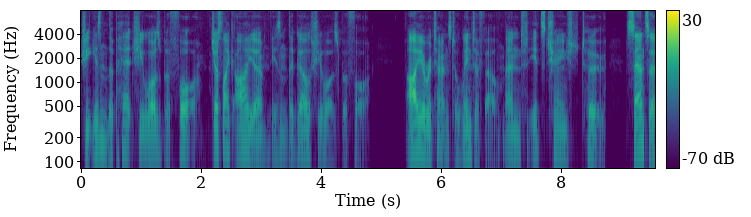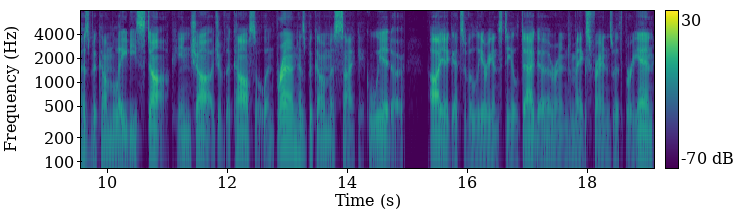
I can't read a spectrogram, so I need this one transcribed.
She isn't the pet she was before, just like Arya isn't the girl she was before. Arya returns to Winterfell, and it's changed too. Sansa has become Lady Stark, in charge of the castle, and Bran has become a psychic weirdo. Arya gets a Valyrian steel dagger and makes friends with Brienne,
